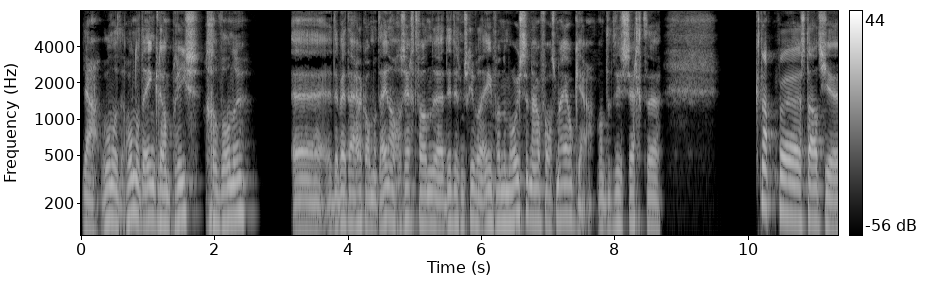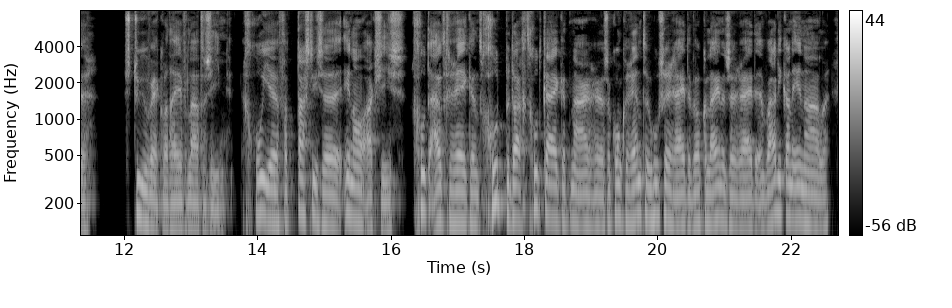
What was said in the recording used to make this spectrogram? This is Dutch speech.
Ja, 100, 101 Grand Prix gewonnen. Uh, er werd eigenlijk al meteen al gezegd van. Uh, dit is misschien wel een van de mooiste. Nou, volgens mij ook ja. Want het is echt. knap staaltje stuurwerk wat hij heeft laten zien. Goede, fantastische inhaalacties. Goed uitgerekend, goed bedacht, goed kijkend naar zijn concurrenten. Hoe ze rijden, welke lijnen ze rijden en waar die kan inhalen.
